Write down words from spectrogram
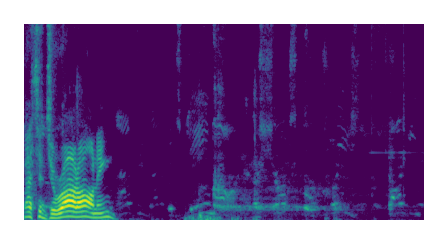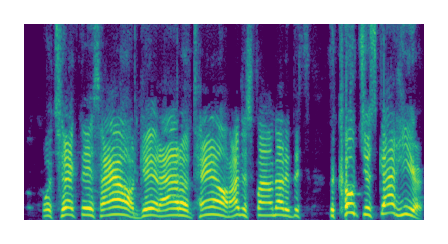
That's a Girard awning. Well, check this out. Get out of town. I just found out that the coach just got here.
